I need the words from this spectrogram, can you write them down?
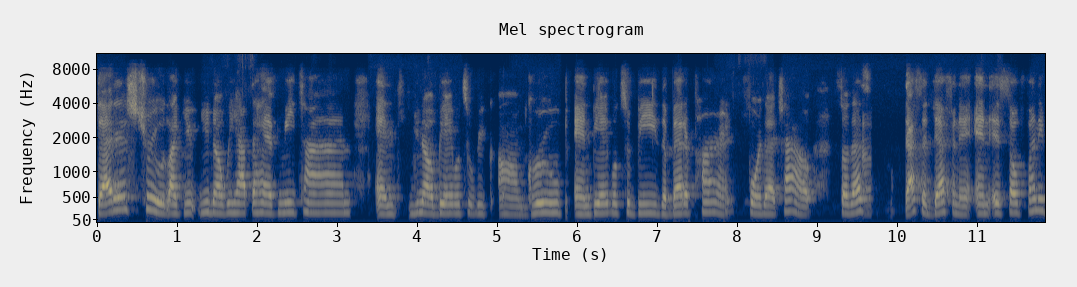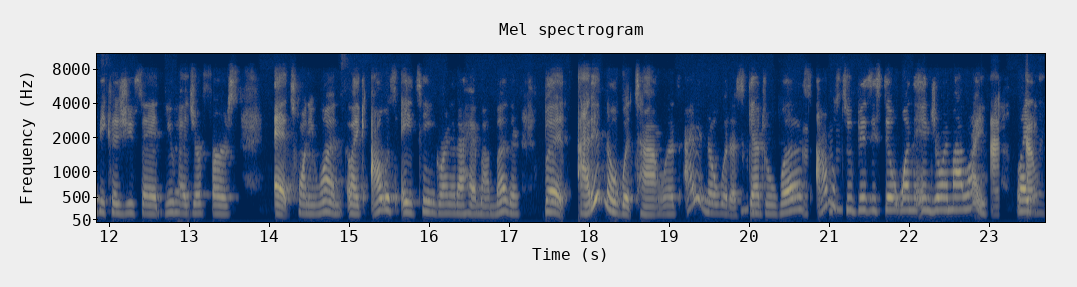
that is true like you you know we have to have me time and you know be able to re, um, group and be able to be the better parent for that child so that's that's a definite and it's so funny because you said you had your first at 21 like i was 18 granted i had my mother but i didn't know what time was i didn't know what a mm-hmm. schedule was i was mm-hmm. too busy still wanting to enjoy my life like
